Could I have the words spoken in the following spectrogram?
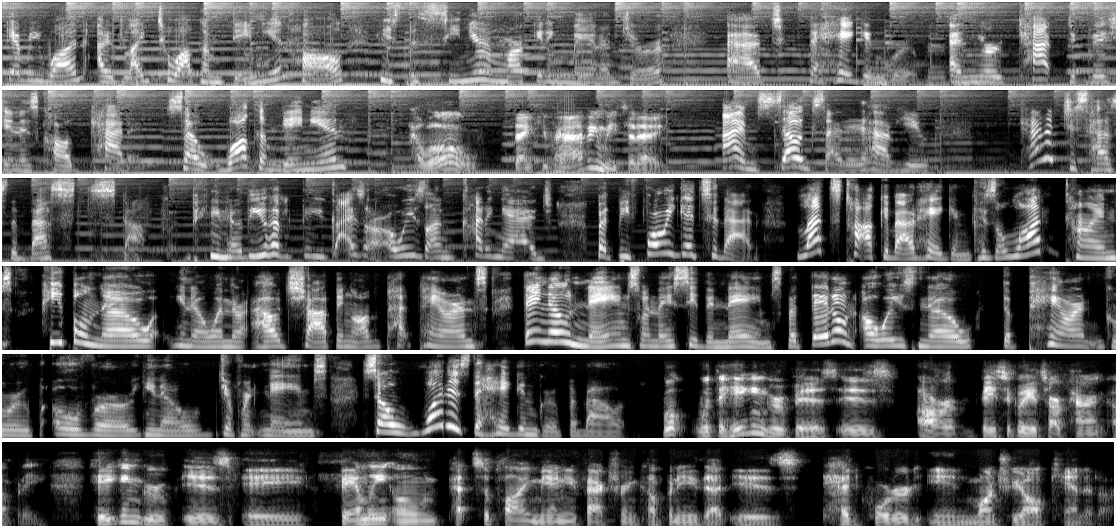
back, everyone. I'd like to welcome Damian Hall. He's the senior marketing manager at the Hagen Group, and your cat division is called Catit. So, welcome, Damian. Hello. Thank you for having me today. I'm so excited to have you. Catit just has the best stuff. You know, you have you guys are always on cutting edge. But before we get to that, let's talk about Hagen because a lot of times people know, you know, when they're out shopping, all the pet parents, they know names when they see the names, but they don't always know the parent group over, you know, different names. So, what is the Hagen group about? Well, what the Hagen Group is is our basically it's our parent company. Hagen Group is a family-owned pet supply manufacturing company that is headquartered in Montreal, Canada.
